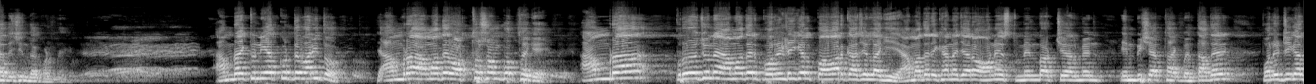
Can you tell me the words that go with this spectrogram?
জাতি চিন্তা করবে আমরা একটু নিয়াত করতে পারি তো? আমরা আমাদের অর্থ সম্পদ থেকে, আমরা প্রয়োজনে আমাদের পলিটিক্যাল পাওয়ার কাজে লাগিয়ে, আমাদের এখানে যারা অনেস্ট মেম্বার চেয়ারম্যান এমপি সাহেব থাকবেন, তাদের পলিটিক্যাল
